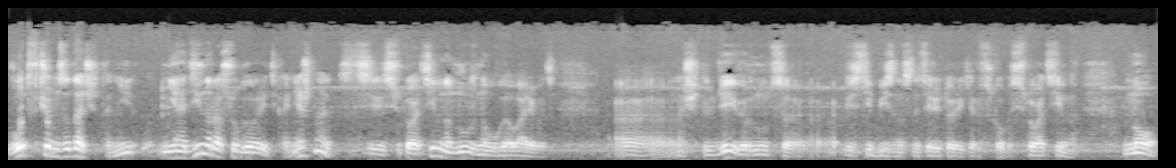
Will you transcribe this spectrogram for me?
Вот в чем задача-то. Не, не один раз уговорить. Конечно, ситуативно нужно уговаривать значит, людей вернуться э, вести бизнес на территории Кировской области ситуативно. Но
